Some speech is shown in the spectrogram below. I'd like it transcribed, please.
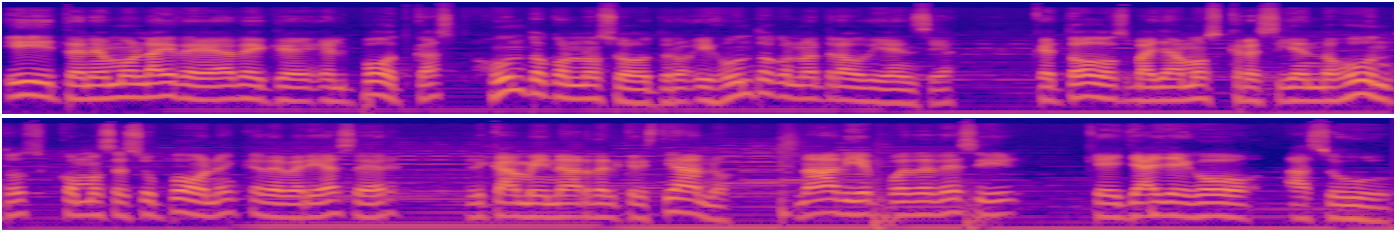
y tenemos la idea de que el podcast, junto con nosotros y junto con nuestra audiencia, que todos vayamos creciendo juntos, como se supone que debería ser el caminar del cristiano. Nadie puede decir que ya llegó a su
